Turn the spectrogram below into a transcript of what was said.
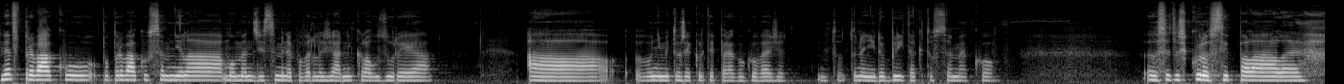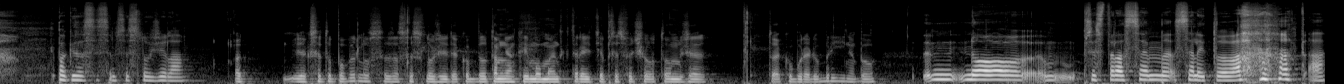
Hned v prváku, po prváku jsem měla moment, že se mi nepovedly žádný klauzury a, a oni mi to řekli, ty pedagogové, že to, to není dobrý, tak to jsem jako se trošku rozsypala, ale pak zase jsem se složila. A jak se to povedlo se zase složit? Jako byl tam nějaký moment, který tě přesvědčil o tom, že to jako bude dobrý, nebo? No, přestala jsem se litovat a,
